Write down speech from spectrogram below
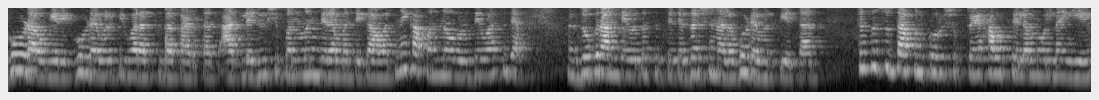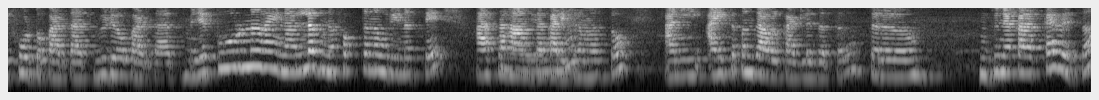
घोडा वगैरे घोड्यावरती वरात सुद्धा काढतात. आदल्या दिवशी पण मंदिरामध्ये गावात नाही का आपण नवरदेव असू द्या जो ग्रामदेवत असतो त्याच्या दर्शनाला घोड्यावरती येतात. तसं सुद्धा आपण करू शकतोय. हौसेला मोल नाहीये फोटो काढतात व्हिडिओ काढतात. म्हणजे पूर्ण आहे ना लग्न फक्त नवरी नसते. असा हा आमचा कार्यक्रम असतो. आणि आईचं पण जावळ काढलं जातं. तर जुन्या काळात काय व्हायचं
